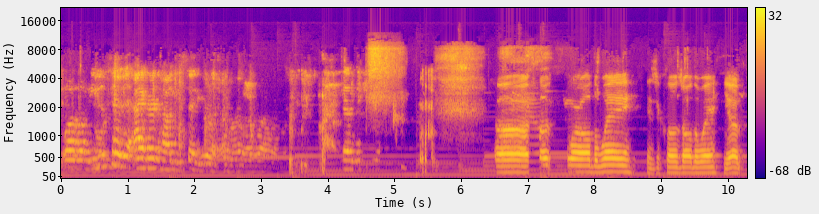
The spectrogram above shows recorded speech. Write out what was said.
Well, you said it. I heard how you said it. You were like, oh, oh, oh, oh. Doesn't make sense. Uh, close the door all the way. Is it closed all the way? Yep.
